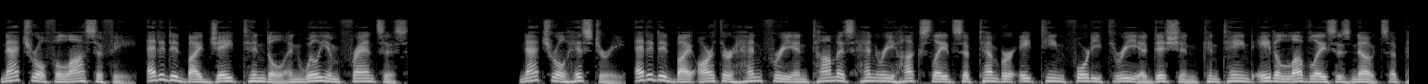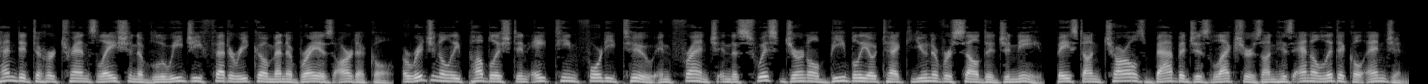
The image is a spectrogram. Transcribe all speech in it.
Natural Philosophy, edited by J. Tyndall and William Francis Natural History, edited by Arthur Henfrey and Thomas Henry Huxley. September 1843 edition contained Ada Lovelace's notes appended to her translation of Luigi Federico Menabrea's article, originally published in 1842 in French in the Swiss journal Bibliothèque universelle de Genève, based on Charles Babbage's lectures on his analytical engine,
